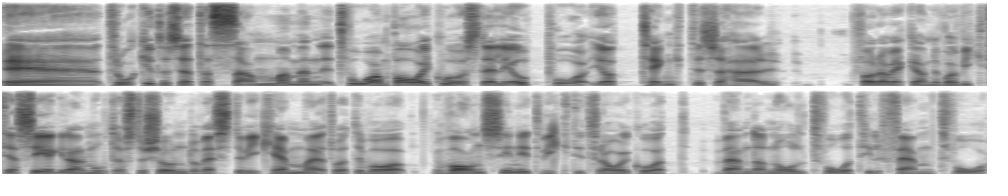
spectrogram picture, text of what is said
Eh, tråkigt att sätta samma, men tvåan på AIK ställer jag upp på. Jag tänkte så här, förra veckan, det var viktiga segrar mot Östersund och Västervik hemma. Jag tror att det var vansinnigt viktigt för AIK att vända 0-2 till 5-2,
